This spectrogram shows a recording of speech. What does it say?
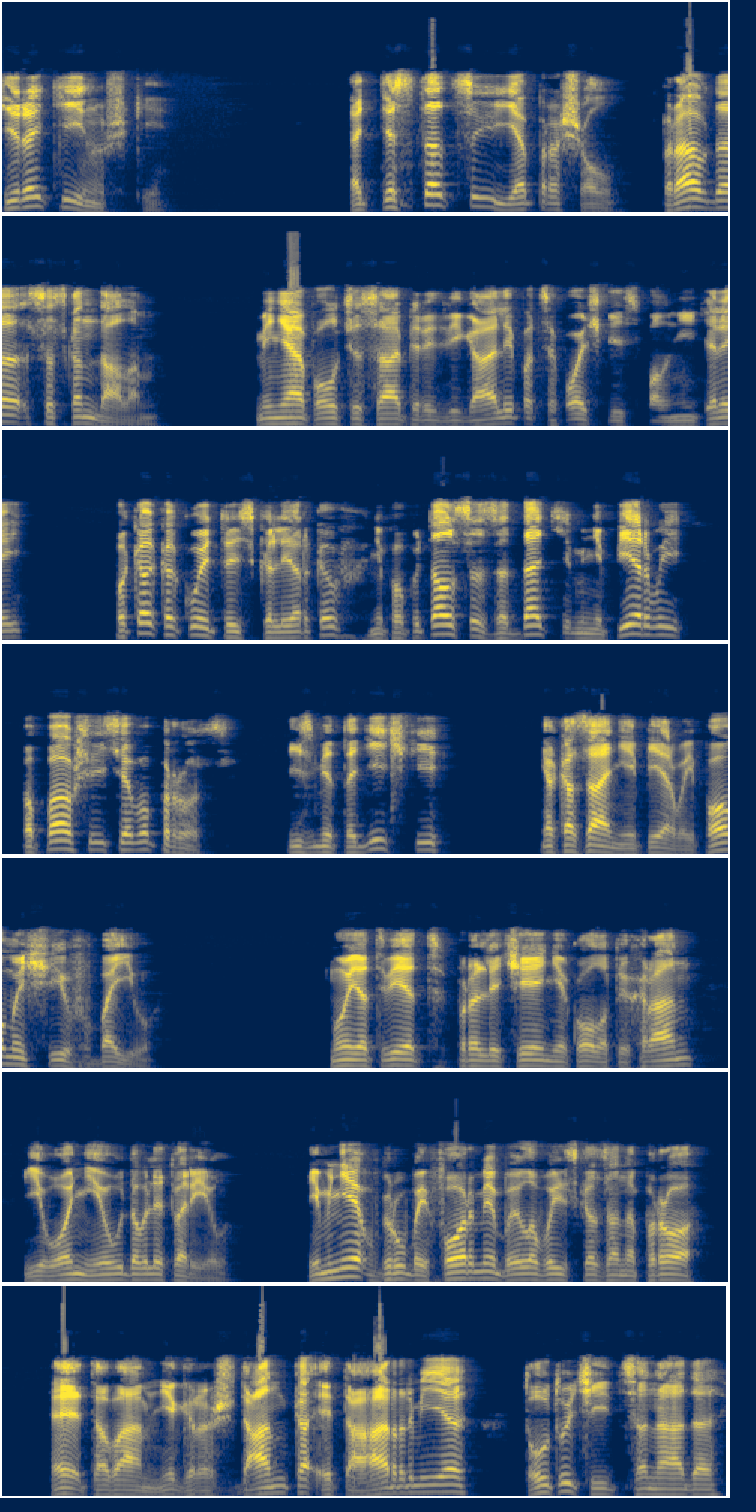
Сиротинушки. Аттестацию я прошел, правда, со скандалом. Меня полчаса передвигали по цепочке исполнителей, пока какой-то из клерков не попытался задать мне первый попавшийся вопрос из методички оказания первой помощи в бою. Мой ответ про лечение колотых ран его не удовлетворил, и мне в грубой форме было высказано про это вам не гражданка, это армия, тут учиться надо.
